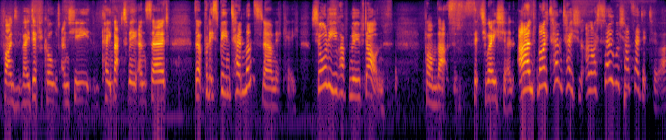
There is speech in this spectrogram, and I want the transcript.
finding it very difficult, and she came back to me and said that, but it's been 10 months now, Nicki. Surely you have moved on from that situation. And my temptation, and I so wish I'd said it to her,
